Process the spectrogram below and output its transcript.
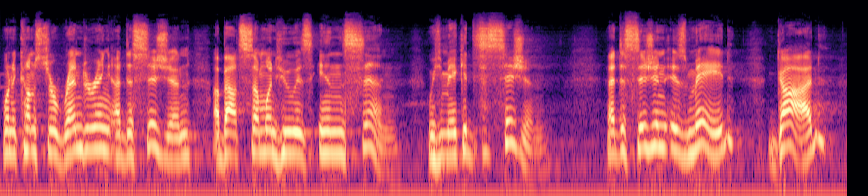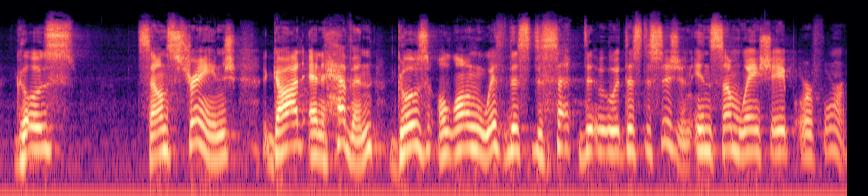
When it comes to rendering a decision about someone who is in sin, we make a decision. That decision is made. God goes sounds strange god and heaven goes along with this, with this decision in some way shape or form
